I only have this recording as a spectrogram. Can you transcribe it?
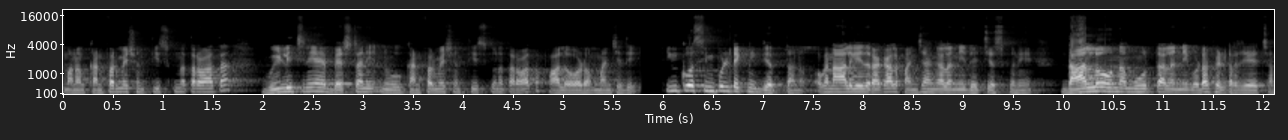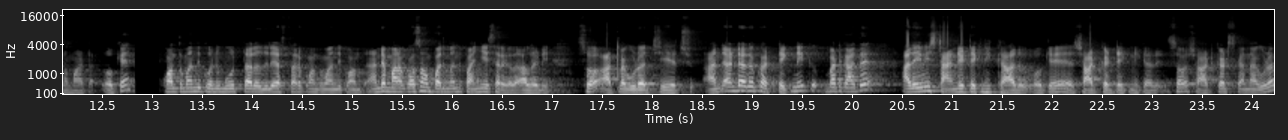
మనం కన్ఫర్మేషన్ తీసుకున్న తర్వాత వీళ్ళు బెస్ట్ అని నువ్వు కన్ఫర్మేషన్ తీసుకున్న తర్వాత ఫాలో అవ్వడం మంచిది. ఇంకో సింపుల్ టెక్నిక్ చెప్తాను. ఒక నాలుగైదు రకాల పంచాంగాలన్నీ తెచ్చేసుకుని దానిలో ఉన్న ముహూర్తాలన్నీ కూడా ఫిల్టర్ చేయొచ్చు అనమాట ఓకే? కొంతమంది కొన్ని ముహూర్తాలు వదిలేస్తారు కొంతమంది కొంత అంటే మన కోసం పది మంది పనిచేశారు కదా ఆల్రెడీ సో అట్లా కూడా చేయొచ్చు. అంటే అంటే అదొక టెక్నిక్ బట్ కాకపోతే అదేమి స్టాండర్డ్ టెక్నిక్ కాదు ఓకే? షార్ట్ కట్ టెక్నిక్ అది. సో షార్ట్ కట్స్ కన్నా కూడా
